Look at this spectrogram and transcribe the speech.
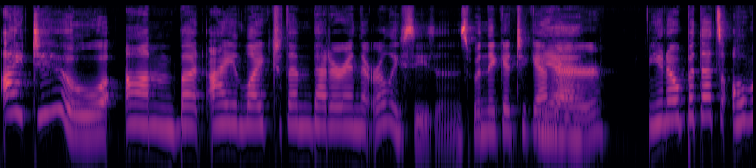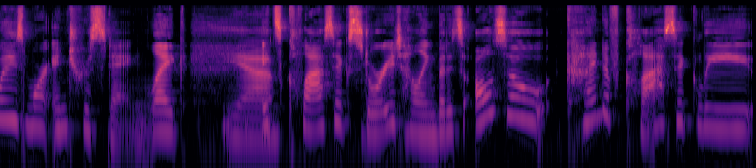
I do. Um, but I liked them better in the early seasons when they get together. You know, but that's always more interesting. Like, Yeah. it's classic storytelling, but it's also kind of classically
